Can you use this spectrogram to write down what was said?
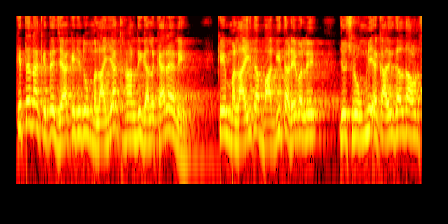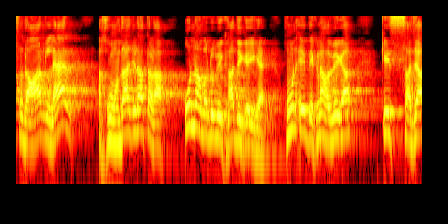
ਕਿਤੇ ਨਾ ਕਿਤੇ ਜਾ ਕੇ ਜਦੋਂ ਮਲਾਈਆ ਖਾਣ ਦੀ ਗੱਲ ਕਹਿ ਰਹੇ ਨੇ ਕਿ ਮਲਾਈ ਦਾ ਬਾਗੀ ਧੜੇ ਵੱਲੇ, ਜੋ ਸ਼੍ਰੋਮਣੀ ਅਕਾਲੀ ਦਲ ਦਾ ਹੁਣ ਸੁਧਾਰ ਲਹਿਰ ਅਖਵਾਉਂਦਾ ਜਿਹੜਾ ਧੜਾ, ਉਹਨਾਂ ਵੱਲੋਂ ਵੀ ਖਾਧੀ ਗਈ ਹੈ। ਹੁਣ ਇਹ ਦੇਖਣਾ ਹੋਵੇਗਾ ਕਿ ਸਜ਼ਾ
